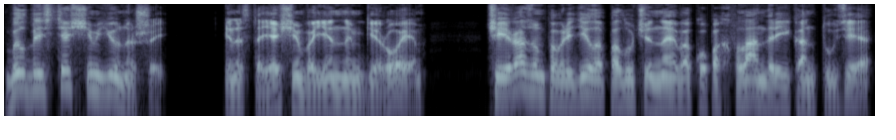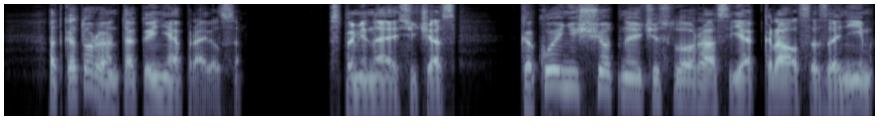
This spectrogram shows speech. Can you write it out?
был блестящим юношей и настоящим военным героем, чей разум повредила полученная в окопах Фландрии контузия, от которой он так и не оправился. Вспоминая сейчас, какое несчетное число раз я крался за ним,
